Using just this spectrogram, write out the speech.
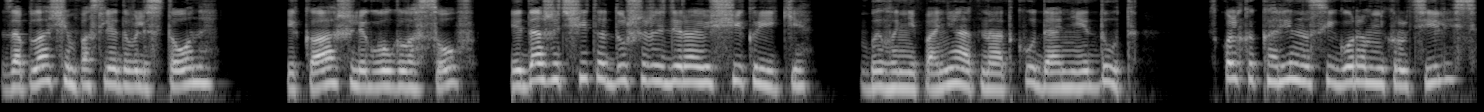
За плачем последовали стоны, и кашель, и гул голосов, и даже чьи-то душераздирающие крики. Было непонятно, откуда они идут. Сколько Карина с Егором не крутились,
